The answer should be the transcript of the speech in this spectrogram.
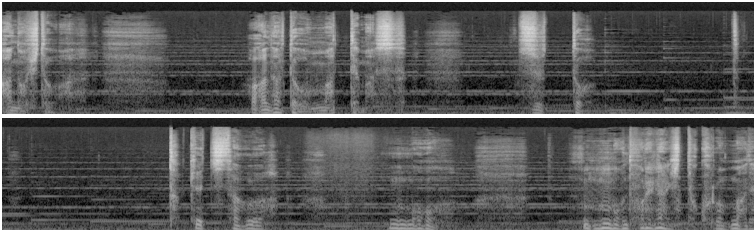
あの人はあなたを待ってます。ずっとた竹地さんはもう戻れないところまで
